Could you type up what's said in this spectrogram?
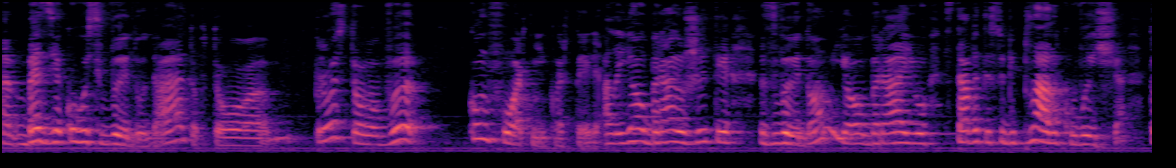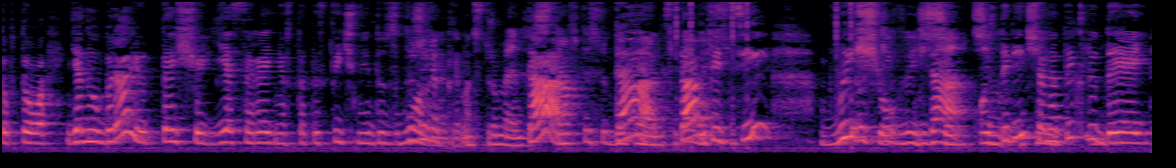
е, без якогось виду. Да? Тобто просто в комфортній квартирі. Але я обираю жити з видом, я обираю ставити собі планку вище. Тобто я не обираю те, що є середньостатистичне і Це дуже як інструмент. Так, Ставте собі Так, планки. ставте вище. Вищу. Вище, да. чим- Ось дивіться чим- на тих людей.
